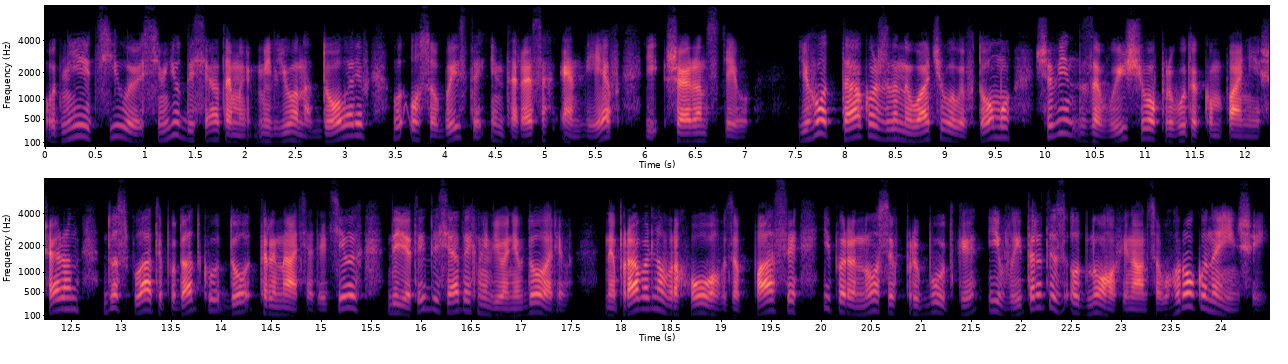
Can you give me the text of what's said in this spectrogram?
1,7 мільйона доларів в особистих інтересах НВФ і Шерон Стіл. Його також звинувачували в тому, що він завищував прибуток компанії Шерон до сплати податку до 13,9 мільйонів доларів, неправильно враховував запаси і переносив прибутки і витрати з одного фінансового року на інший.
